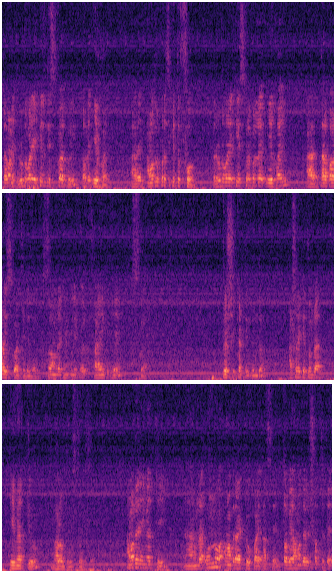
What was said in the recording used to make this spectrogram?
তার মানে রুট ওভার একে যদি স্কোয়ার করি, তাহলে এ হয়। আর আমাদের উপর আছে কিন্তু ফোর তাহলে রুট ওভার একে স্কোয়ার করলে এ হয়, আর তার পাওয়ার স্কোয়ার থেকে যায়। সো আমরা এখানে ক্লিক করি ফাইভ এ স্কোয়ার প্রিয় শিক্ষার্থীবৃন্দ, আশা রাখি তোমরা এই ম্যাথটিও ভালো মতো বুঝতে পেরেছ। আমাদের এই ম্যাথটি আমরা অন্য আমাদের আরেকটি উপায় আছে। তবে আমাদের সবচেয়ে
